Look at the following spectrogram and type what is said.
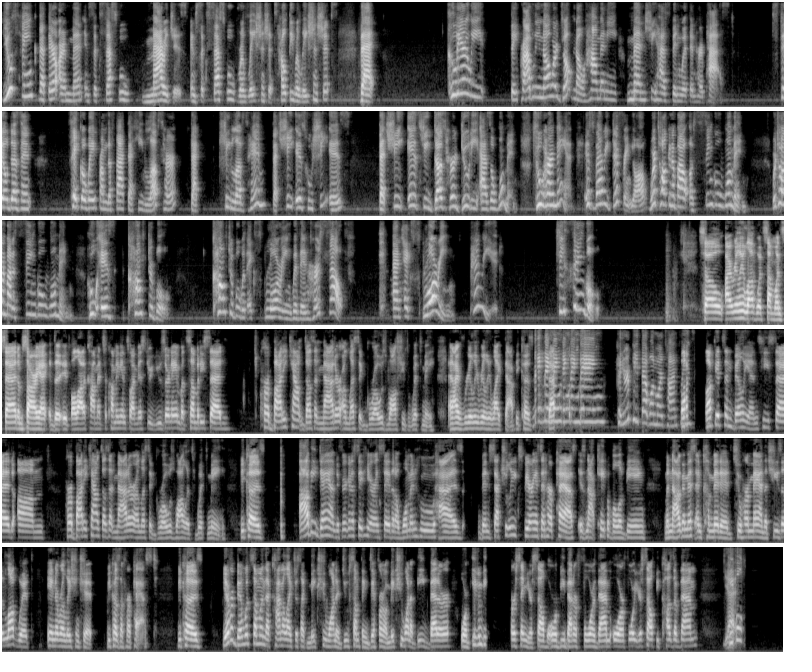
You think that there are men in successful marriages, and successful relationships, healthy relationships, that clearly they probably know or don't know how many men she has been with in her past. Still doesn't take away from the fact that he loves her, that she loves him, that she is who she is, that she is, she does her duty as a woman to her man. It's very different, y'all. We're talking about a single woman. We're talking about a single woman who is comfortable, comfortable with exploring within herself and exploring, period. She's single. So I really love what someone said. I'm sorry, I, the, it, a lot of comments are coming in, so I missed your username. But somebody said her body count doesn't matter unless it grows while she's with me, and I really, really like that because ding, ding, ding, ding, ding, ding. Can you repeat that one more time, please? Buckets and billions. He said, um, her body count doesn't matter unless it grows while it's with me because I'll be damned if you're going to sit here and say that a woman who has been sexually experienced in her past is not capable of being monogamous and committed to her man that she's in love with in a relationship because of her past. Because you ever been with someone that kind of like just like makes you want to do something different or makes you want to be better or even be person yourself or be better for them or for yourself because of them? Yes. People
